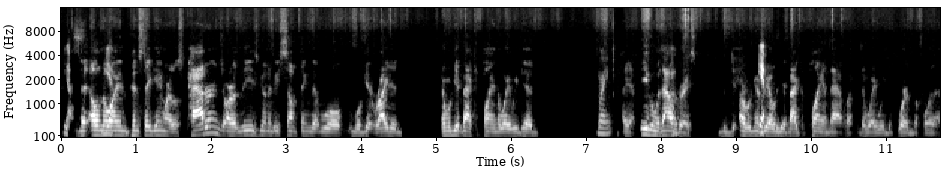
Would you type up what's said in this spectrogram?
Yes. The Illinois and Penn State game are those patterns, or are these going to be something that will will get righted, and we'll get back to playing the way we did, right? Uh, yeah, even without. Grace, are we going to yep. be able to get back to playing that the way we were before that?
